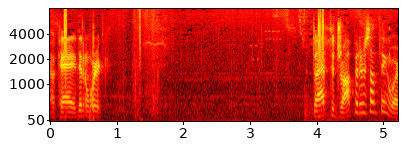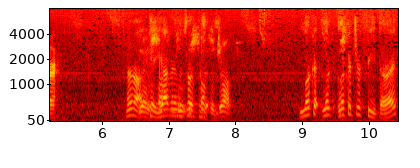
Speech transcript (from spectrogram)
Okay, it didn't work. Do I have to drop it or something, or? No, no. Yeah, okay, you stop have it in the the, throwing the position. Look at look look at your feet. All right.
